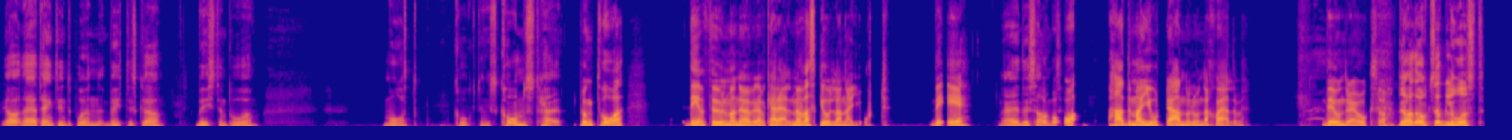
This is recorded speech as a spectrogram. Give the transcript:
Ja, nej, jag tänkte inte på den brittiska bristen på matkokningskonst här. Punkt två, det är en ful manöver av Karel, men vad skulle han ha gjort? Det är Nej, det är sant. Och, och hade man gjort det annorlunda själv? Det undrar jag också. Du hade också blåst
